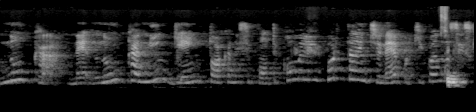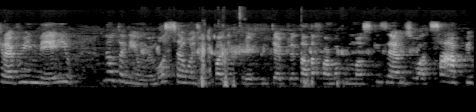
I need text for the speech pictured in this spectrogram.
Nunca, né? Nunca ninguém toca nesse ponto. E como ele é importante, né? Porque quando Sim. você escreve um e-mail, não tem nenhuma emoção, a gente pode interpretar da forma como nós quisermos. O WhatsApp,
